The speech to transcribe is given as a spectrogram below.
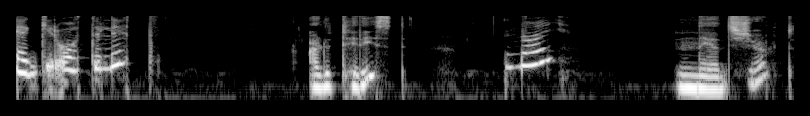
Jeg gråter litt. Er du trist? Nei, Nedkjølt?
